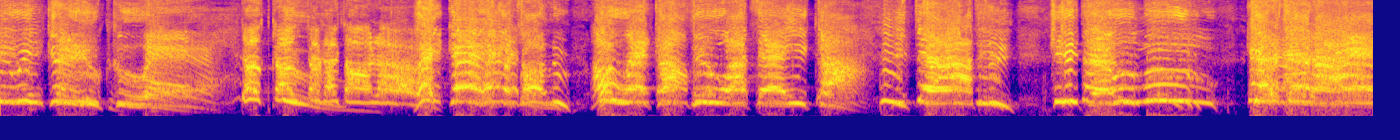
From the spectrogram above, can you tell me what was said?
iwi kiri uku e. Tukau takai tāna! Heke heke tonu, au e ka whiua te ika. I te ati, ki te umu, kere kere e.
